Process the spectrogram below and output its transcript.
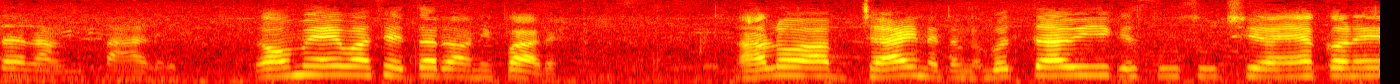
તરાની પાડે તો અમે આવ્યા છે તરાની પાડે હાલો, આપ જાય ને તમને બતાવી કે શું શું છે અહીંયા કણે.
